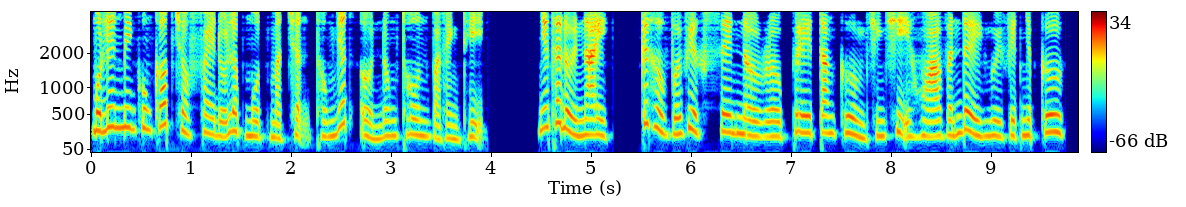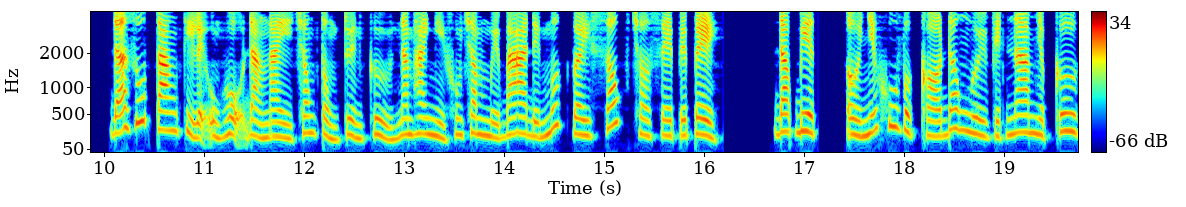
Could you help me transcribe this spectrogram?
một liên minh cung cấp cho phe đối lập một mặt trận thống nhất ở nông thôn và thành thị. Những thay đổi này, kết hợp với việc CNRP tăng cường chính trị hóa vấn đề người Việt nhập cư, đã giúp tăng tỷ lệ ủng hộ đảng này trong tổng tuyển cử năm 2013 đến mức gây sốc cho CPP. Đặc biệt, ở những khu vực có đông người Việt Nam nhập cư,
